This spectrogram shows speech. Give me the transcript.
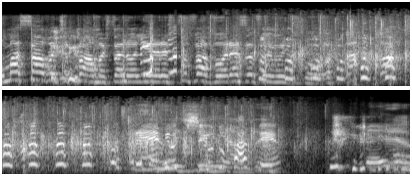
Uma salva de palmas, taroleiras, por favor. Essa foi muito boa. Prêmio tio do fazer. É,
